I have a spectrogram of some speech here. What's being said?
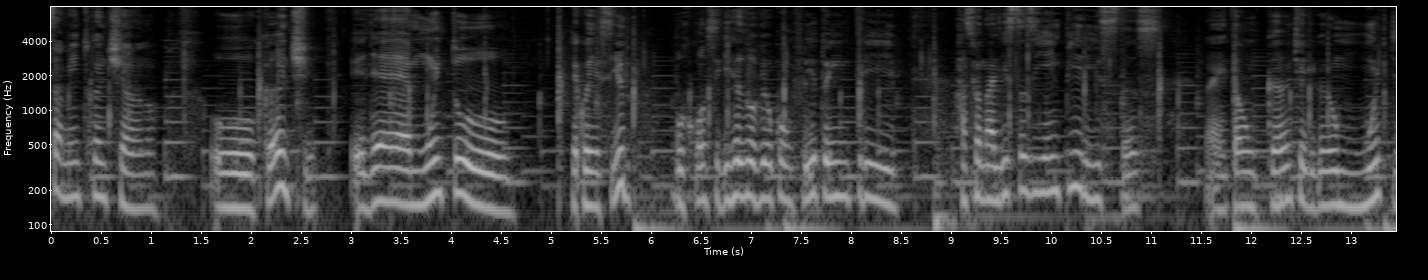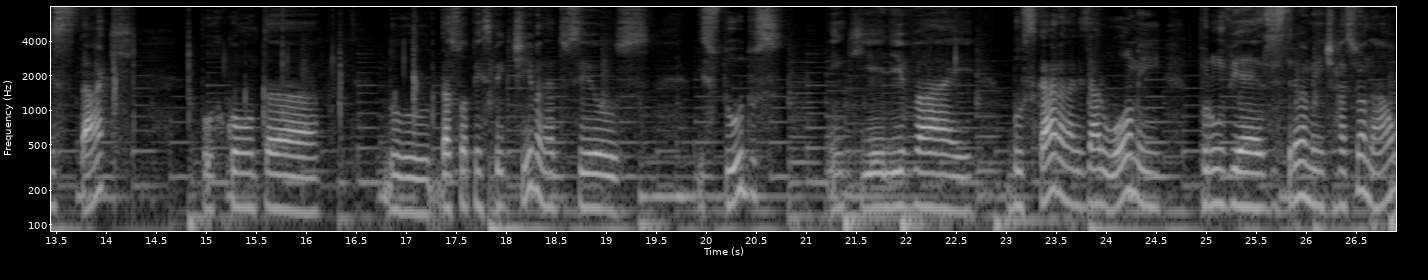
Pensamento kantiano? O Kant, ele é muito reconhecido por conseguir resolver o conflito entre racionalistas e empiristas. Né? Então Kant ele ganhou muito destaque por conta do, da sua perspectiva, né, dos seus estudos, em que ele vai buscar analisar o homem por um viés extremamente racional,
